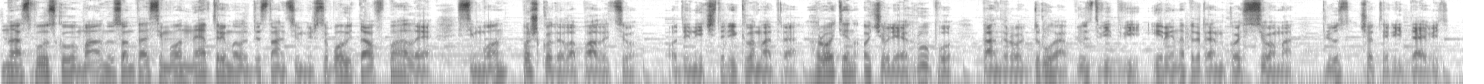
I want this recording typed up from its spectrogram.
На спуску Магнусон та Сімон не втримали дистанцію між собою та впали. Сімон пошкодила палицю. 1,4 км. Гротян очолює групу. Тандероль друга плюс 2,2. Ірина Петренко сьома плюс 4,9.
